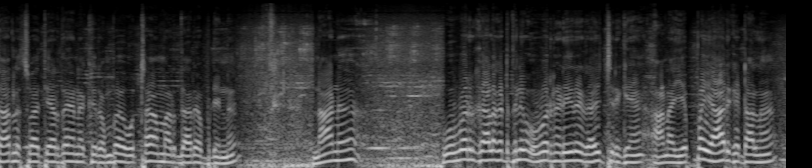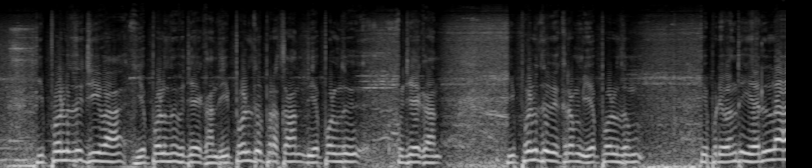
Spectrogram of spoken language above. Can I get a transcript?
சார்லஸ் வாத்தியார் தான் எனக்கு ரொம்ப உற்சாகமாக இருந்தார் அப்படின்னு. நான் ஒவ்வொரு காலகட்டத்திலையும் ஒவ்வொரு நடிகரையும் ரசிச்சிருக்கேன். ஆனால் எப்போ யார் கேட்டாலும் இப்பொழுது ஜீவா எப்பொழுதும் விஜயகாந்த் இப்பொழுது பிரசாந்த் எப்பொழுது விஜயகாந்த் இப்பொழுது விக்ரம் எப்பொழுதும் இப்படி வந்து எல்லா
